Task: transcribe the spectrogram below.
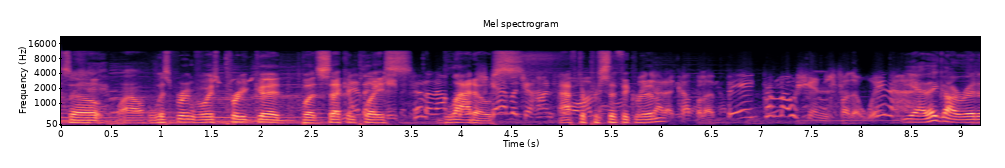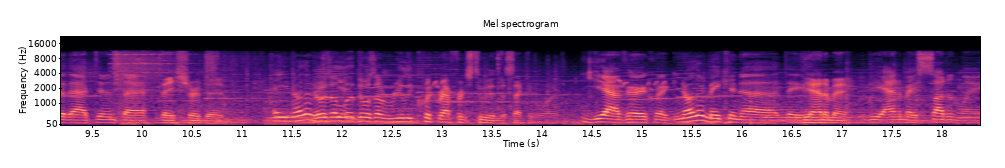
So, wow. Whispering voice pretty good, but second place, GLaDOS. After Pacific Rim, a couple of big promotions for the winner. Yeah, they got rid of that, didn't they? they sure did. Hey, you know they're There was a making, li- there was a really quick reference to it in the second one. yeah, very quick. You know they're making uh they The anime. the anime suddenly.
